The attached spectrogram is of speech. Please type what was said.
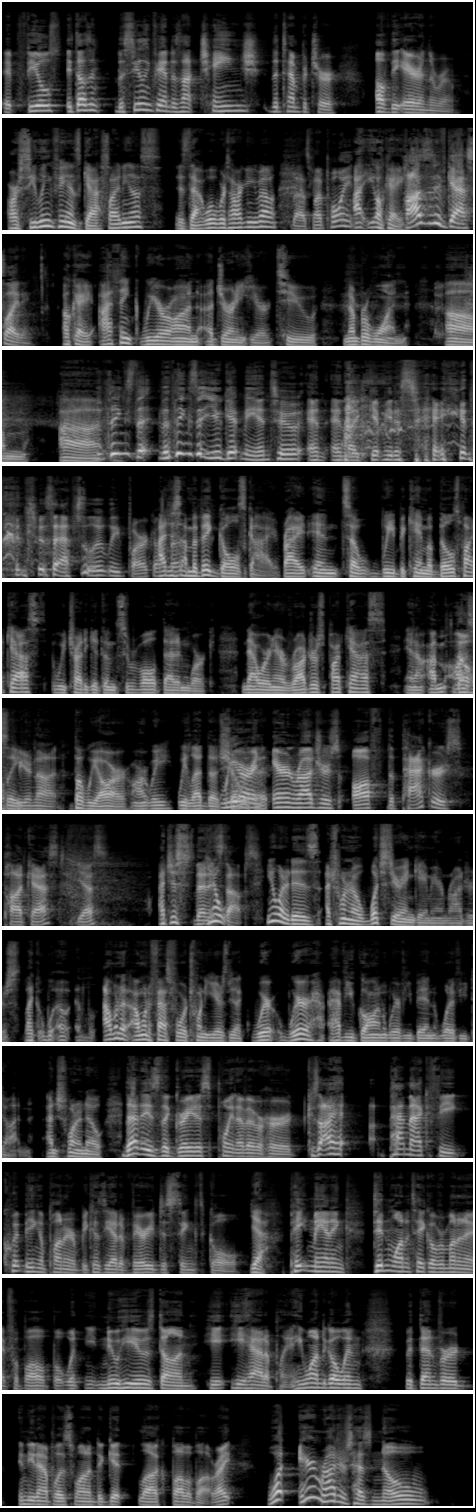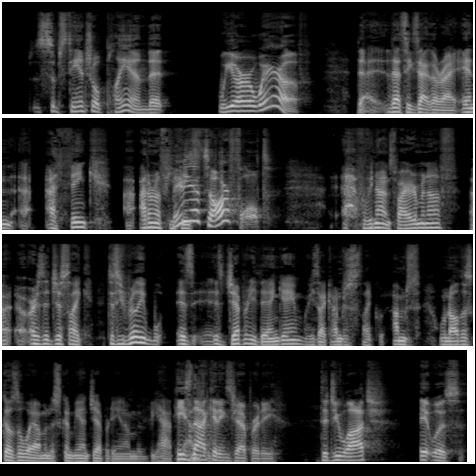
it feels, it doesn't, the ceiling fan does not change the temperature of the air in the room. Are ceiling fans gaslighting us? Is that what we're talking about? That's my point. I, okay. Positive gaslighting. Okay. I think we are on a journey here to number one. Um, uh, the things that the things that you get me into and and like get me to say and then just absolutely park on I just them. I'm a big goals guy, right? And so we became a Bills podcast. We tried to get them the Super Bowl. That didn't work. Now we're an Aaron Rodgers podcast, and I'm honestly, no, you're not. but we are, aren't we? We led the show. We are an it. Aaron Rodgers off the Packers podcast. Yes. I just Then you it know, stops. You know what it is? I just want to know what's your end game, Aaron Rodgers. Like, uh, I want to, I want to fast forward twenty years. Be like, where, where have you gone? Where have you been? What have you done? I just want to know. That is the greatest point I've ever heard. Because I Pat McAfee quit being a punter because he had a very distinct goal. Yeah, Peyton Manning didn't want to take over Monday Night Football, but when he knew he was done, he he had a plan. He wanted to go win with Denver, Indianapolis wanted to get luck, blah blah blah. Right? What Aaron Rodgers has no substantial plan that we are aware of. That, that's exactly right. And I- think I don't know if he Maybe that's our fault. have we not inspired him enough, uh, or is it just like does he really is is Jeopardy the end game? Where he's like, I'm just like I'm just when all this goes away, I'm just going to be on Jeopardy and I'm going to be happy. He's don't getting Jeopardy. Did you watch? It was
